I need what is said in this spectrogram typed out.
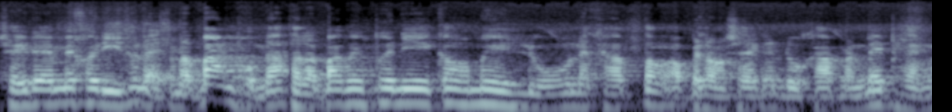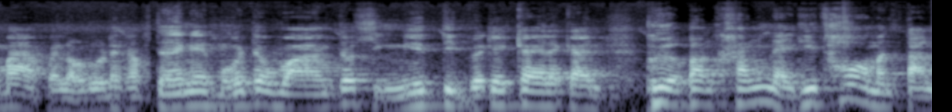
ใช้ได้ไม่ค่อยดีเท่าไหร่สำหรับบ้านผมนะสำหรับบ้านเพื่อนๆนี่ก็ไม่รู้นะครับต้องเอาไปลองใช้กันดูครับมันไม่แพงมากไปลองดูนะครับแต่ยังไงผมก็จะวางเจ้าสิ่งนี้ติดไว้ใกล้ๆแล้วกันเผื่อบางครั้งไหนที่ท่อมันตัน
